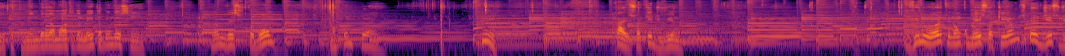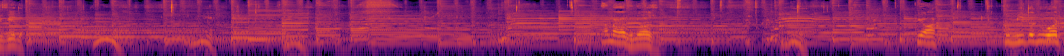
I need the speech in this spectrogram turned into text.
Eu tô comendo bergamota também, tá bem docinha. Vamos ver se ficou bom? Acompanhe. Hum. Cara, isso aqui é divino. Vir no horto e não comer isso aqui é um desperdício de vida. É maravilhoso. Comida do horto.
